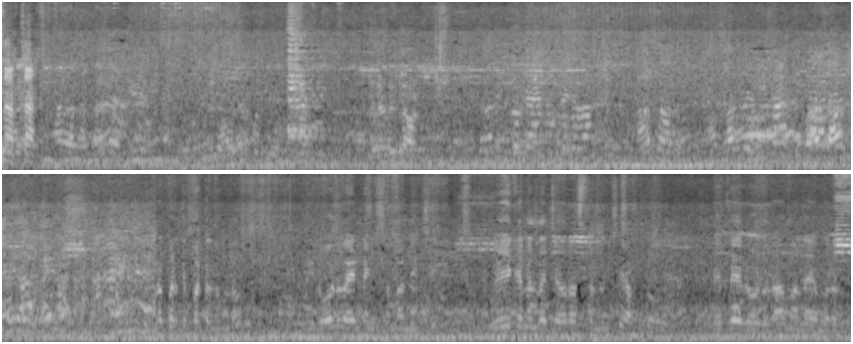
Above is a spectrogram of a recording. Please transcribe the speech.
సార్ సార్. వనపర్తి పట్టణంలో ఈ రోడ్డు వైండింగ్ సంబంధించి వివేకానంద చౌరస్తా నుంచి అప్ టు పెబ్బే రోడ్డు రామాలయం వరకు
